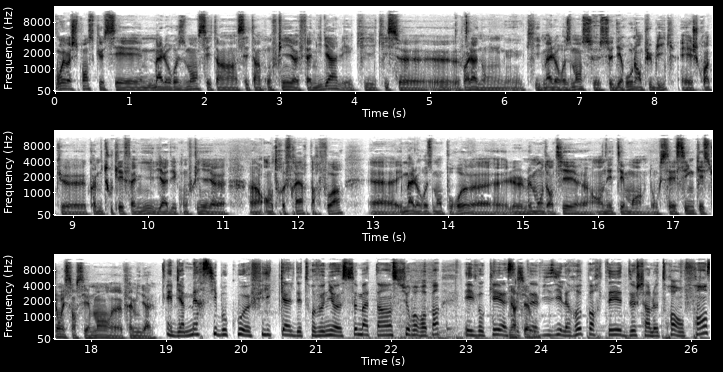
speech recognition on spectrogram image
Oui, je pense que c'est malheureusement c'est un c'est un conflit euh, familial et qui qui se euh, voilà non qui malheureusement se, se, déroule en public et je crois que comme toutes les familles il y a des conflits euh, entre frères parfois et malheureusement pour eux le, le, monde entier en est témoin donc c'est une question essentiellement familiale. Eh bien merci beaucoup Philippe Cal d'être venu ce matin sur Europe 1 et évoquer cette visite reportée de Charles III en France.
